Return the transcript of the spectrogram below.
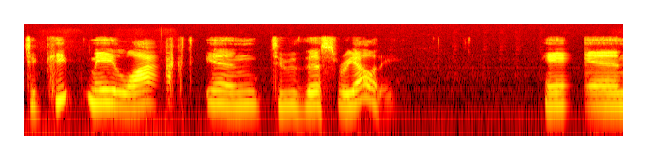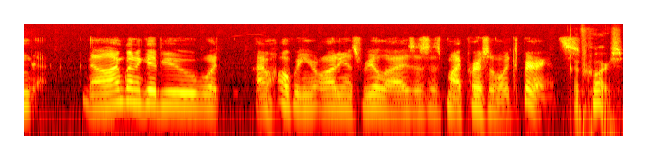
to keep me locked into this reality. And, and now I'm going to give you what I'm hoping your audience realizes is my personal experience. Of course.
